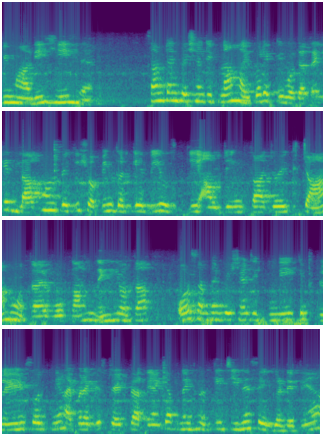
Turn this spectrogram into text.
बीमारी ही है। समटाइम पेशेंट इतना हाइपर एक्टिव हो जाता है कि लाखों रुपए की शॉपिंग करके भी उसकी आउटिंग का जो एक चार्म होता है, वो कम नहीं होता। और समटाइम पेशेंट इतनी कंप्लेंट्स और इतनी हाइपर एक्टिव स्टेट पे आते हैं कि अपने घर की चीज़ें सेल कर देते हैं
